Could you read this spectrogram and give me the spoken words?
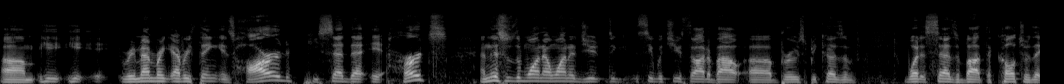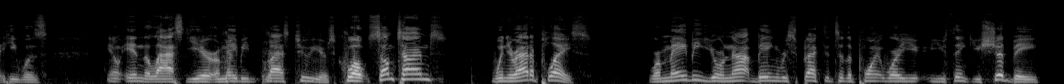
Um, he, he remembering everything is hard. He said that it hurts. And this is the one I wanted you to see what you thought about, uh, Bruce, because of what it says about the culture that he was – you know, in the last year or maybe last two years. Quote, sometimes when you're at a place where maybe you're not being respected to the point where you, you think you should be,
